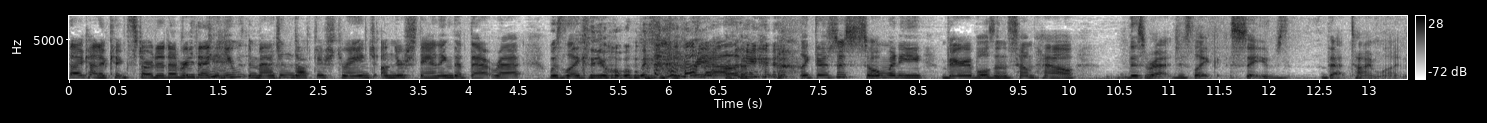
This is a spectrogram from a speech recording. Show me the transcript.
that kind of kick-started everything. Can you imagine Doctor Strange understanding that that rat was like the only reality? like, there's just so many variables, and somehow this rat just like saves that timeline.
